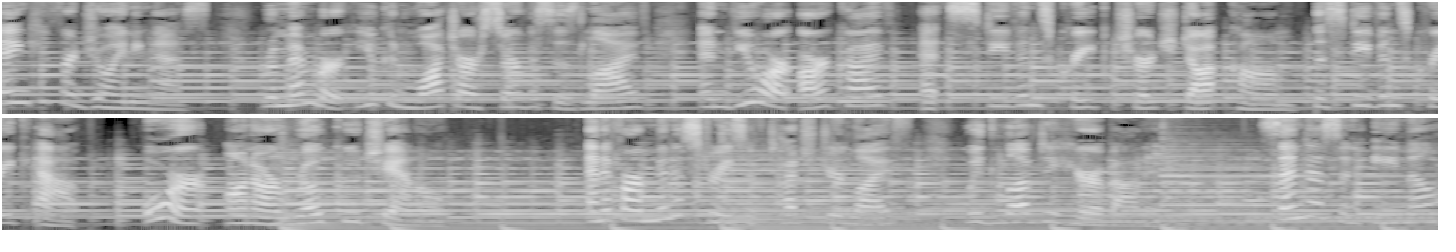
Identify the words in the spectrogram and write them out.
Thank you for joining us. Remember, you can watch our services live and view our archive at StevensCreekChurch.com, the Stevens Creek app, or on our Roku channel. And if our ministries have touched your life, we'd love to hear about it. Send us an email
